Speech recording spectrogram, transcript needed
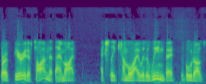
for a period of time that they might actually come away with a win. But the Bulldogs,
